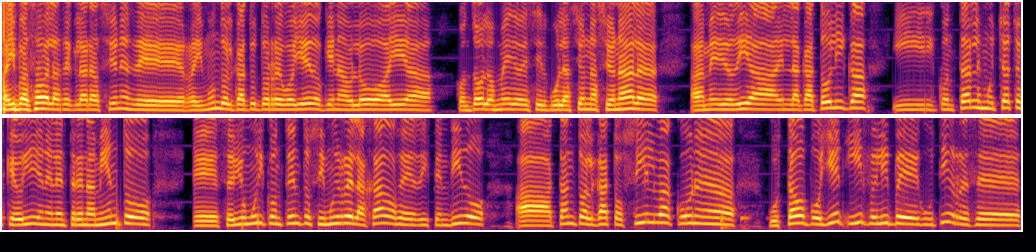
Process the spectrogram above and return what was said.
Ahí pasaban las declaraciones de Raimundo El Catuto Rebolledo, quien habló ahí a- con todos los medios de circulación nacional a, mediodía en la Católica y contarles muchachos que hoy en el entrenamiento eh, se vio muy contentos y muy relajados, eh, distendido a tanto al Gato Silva con eh, Gustavo Poyet y Felipe Gutiérrez eh,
